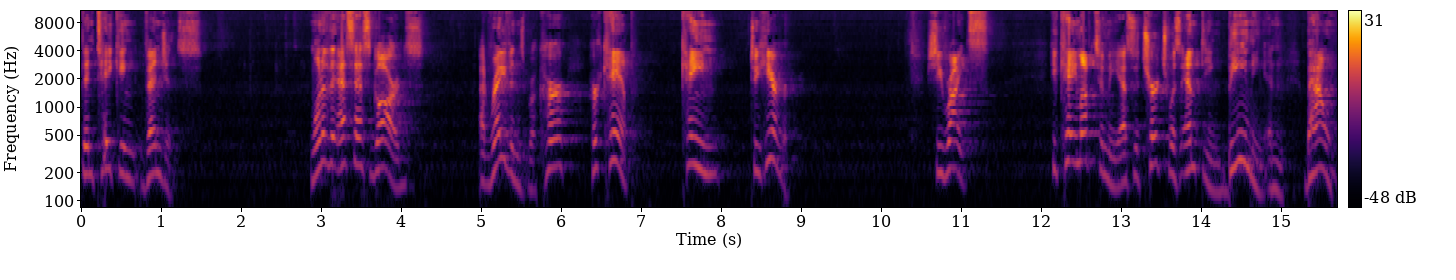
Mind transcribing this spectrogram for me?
than taking vengeance. One of the SS guards at Ravensbrück, her, her camp, came to hear her. She writes, He came up to me as the church was emptying, beaming and bowing.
